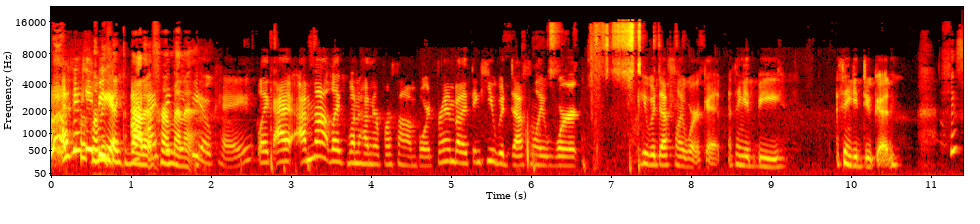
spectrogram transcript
I think he'd Let be. me think about I- it I for a think he'd minute. Be okay. Like I, I'm not like 100 percent on board for him, but I think he would definitely work. He would definitely work it. I think it'd be. I think he'd do good. He's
